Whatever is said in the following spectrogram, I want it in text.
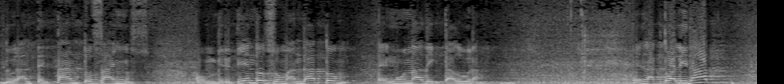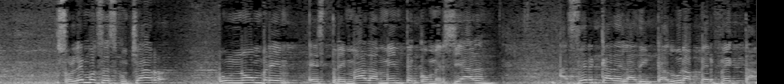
durante tantos años, convirtiendo su mandato en una dictadura. En la actualidad solemos escuchar un nombre extremadamente comercial acerca de la dictadura perfecta.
